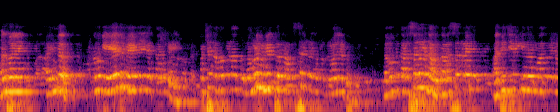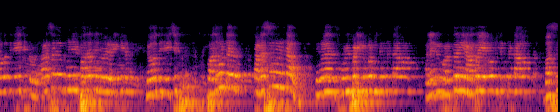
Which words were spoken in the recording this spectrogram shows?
അതുപോലെ ഇന്ന് നമുക്ക് ഏത് മേഖലയിൽ എത്താൻ കഴിയും. പക്ഷെ നമുക്കുള്ള നമ്മുടെ മുന്നിൽ വരുന്ന അവസരങ്ങൾ നമ്മൾ പ്രയോജനപ്പെടുത്തും. നമുക്ക് തടസ്സങ്ങൾ ഉണ്ടാവും തടസ്സങ്ങളെ അതിജീവിക്കുന്നവർ മാത്രമേ ലോകത്ത് ജയിച്ചിട്ടുള്ളൂ. തടസ്സങ്ങൾക്ക് മുന്നിൽ പതറുന്നവർ ഒരിക്കലും ലോകത്ത് ജയിച്ചിട്ടുള്ളൂ അപ്പൊ അതുകൊണ്ട് തടസ്സങ്ങൾ ഉണ്ടാവും. നിങ്ങൾ സ്കൂളിൽ പഠിക്കുമ്പോൾ ബുദ്ധിമുട്ടുണ്ടാവാം. അല്ലെങ്കിൽ പുറത്തിറങ്ങി യാത്ര ചെയ്യുമ്പോൾ ബുദ്ധിമുട്ടുണ്ടാവാം. ബസ്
